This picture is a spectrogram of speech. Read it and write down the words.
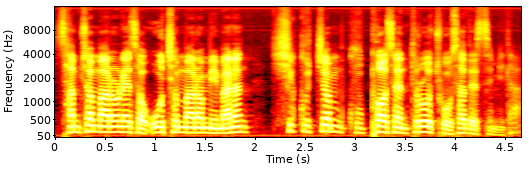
3천만 원에서 5천만 원 미만은 19.9%로 조사됐습니다.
